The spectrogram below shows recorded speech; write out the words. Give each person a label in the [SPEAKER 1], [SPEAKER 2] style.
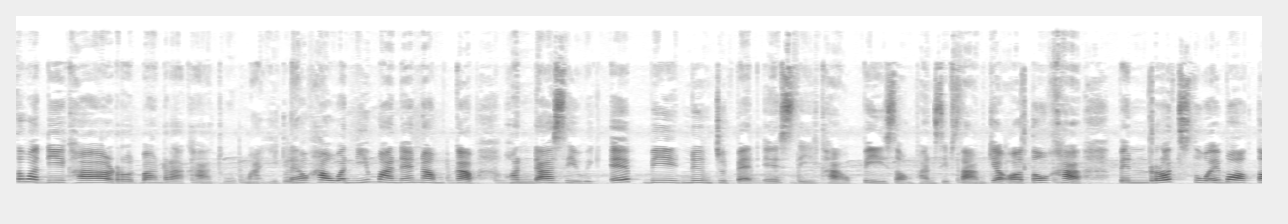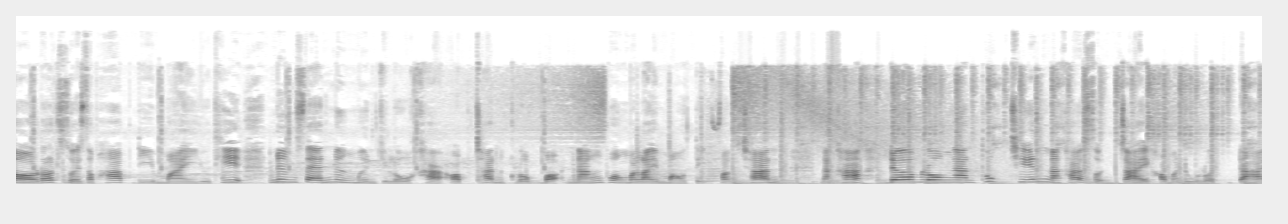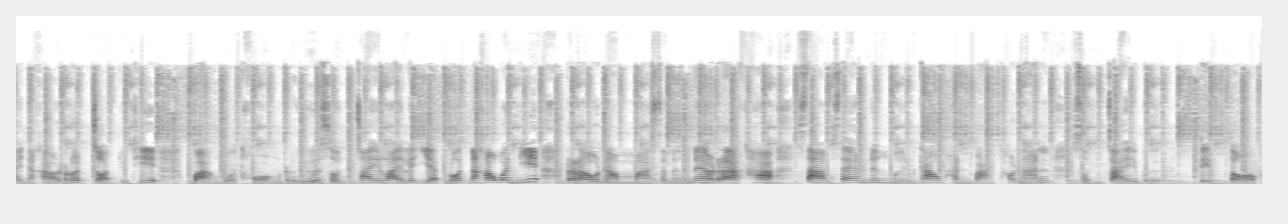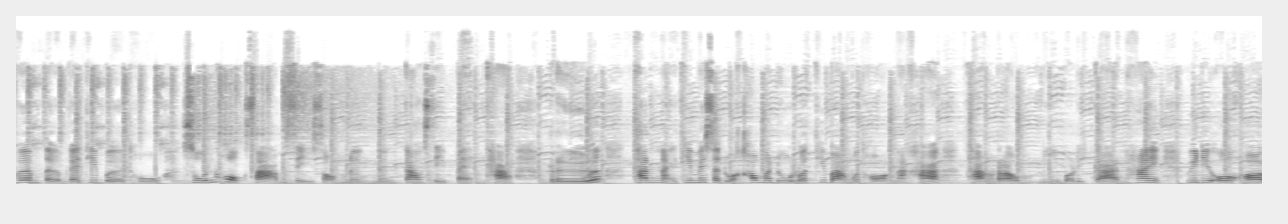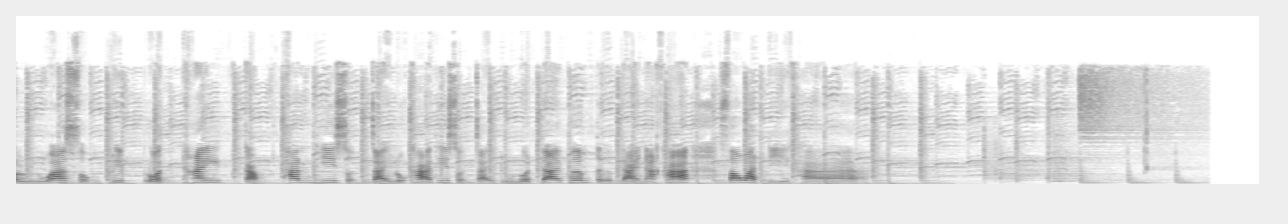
[SPEAKER 1] สวัสดีค่ะ รถบ้านราคาถูกมาอีกแล้วค่ะ วันนี้มาแนะนำกับ Honda Civic FB 1.8S สีขาวปี 2013 เกียร์ออโต้ค่ะ เป็นรถสวยบอกต่อรถสวยสภาพดีไม่อยู่ที่ 110,000 กิโลค่ะ ออปชั่นครบเบาะหนังพวงมาลัยมัลติฟังชันนะคะ เดิมโรงงานทุกชิ้นนะคะ สนใจเข้ามาดูรถได้นะคะ รถจอดอยู่ที่บางบัวทองหรือสนใจรายละเอียดรถนะคะวันนี้เรานำมาเสนอในราคา 319,000 บาทเท่านั้น สนใจเบอร์ติดต่อเพิ่มเติมได้ที่เบอร์โทร 0634211948 ค่ะ หรือท่านไหนที่ไม่สะดวกเข้ามาดูรถที่บางบัวทองนะคะ ทางเรามีบริการให้วิดีโอคอลหรือว่าส่งคลิปรถให้กับท่านที่สนใจลูกค้าที่สนใจดูรถได้เพิ่มเติมได้นะคะ สวัสดีค่ะ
